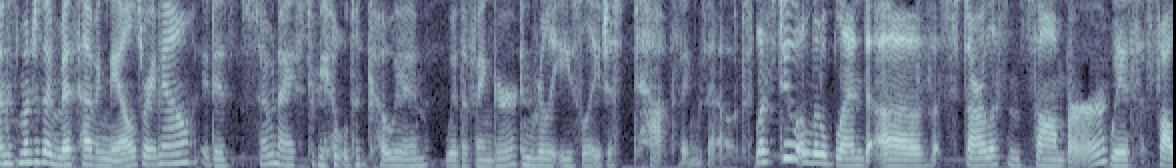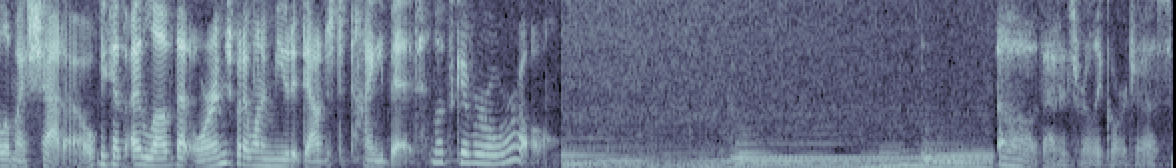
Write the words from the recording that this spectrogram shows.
And as much as I miss having nails right now, it is so nice to be able to go in with a finger and really easily just tap things out. Let's do a little blend of Starless and Somber with Follow My Shadow because I love that orange, but I want to mute it down just a tiny bit. Let's give her a whirl. Oh, that is really gorgeous.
